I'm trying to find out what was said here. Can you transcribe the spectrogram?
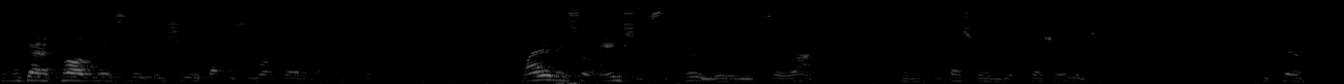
So I got a call the next week and she was up and she walked out of the hospital. Why are they so anxious to kill you when you're still alive? Because it's the best way to get fresh organs from you. Be careful.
